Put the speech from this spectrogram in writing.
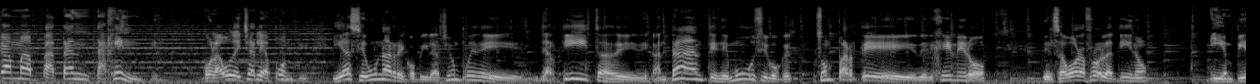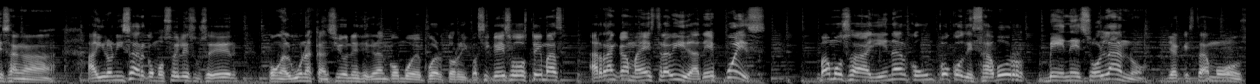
cama para tanta gente con la voz de Charlie Aponte y hace una recopilación pues de, de artistas, de, cantantes, de músicos que son parte del género del sabor afro-latino y empiezan a, a ironizar como suele suceder con algunas canciones de Gran Combo de Puerto Rico. Así que esos dos temas arrancan Maestra Vida. Después vamos a llenar con un poco de sabor venezolano, ya que estamos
